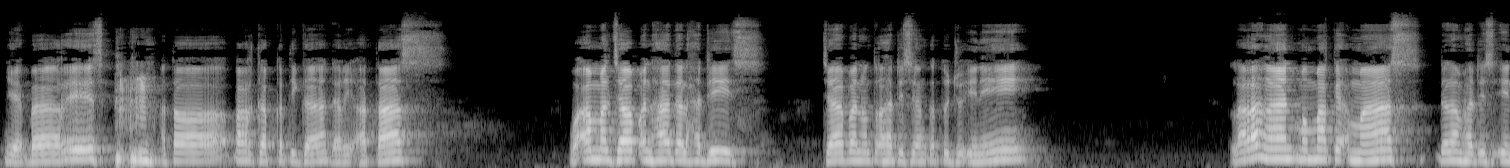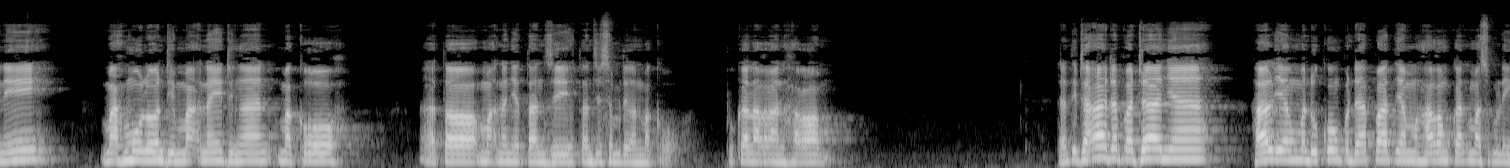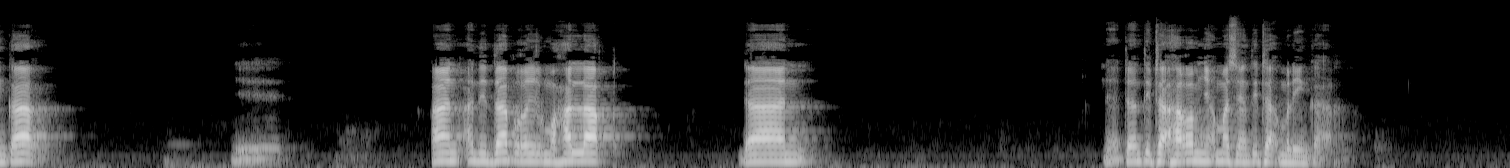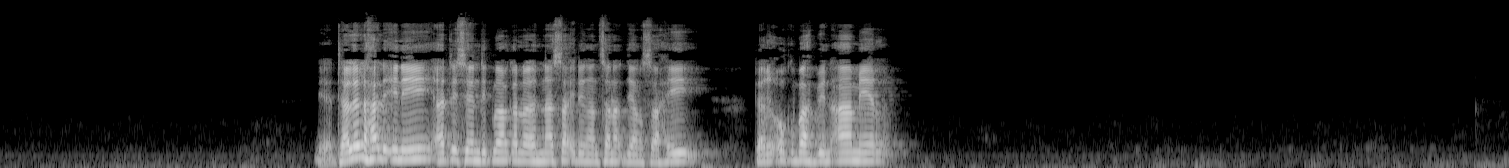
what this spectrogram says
Ya, baris atau paragraf ketiga dari atas Wa amal jawab an hadal hadis. Jawaban untuk hadis yang ketujuh ini larangan memakai emas dalam hadis ini mahmulun dimaknai dengan makruh atau maknanya tanzih, tanzih sama dengan makruh. Bukan larangan haram. Dan tidak ada padanya hal yang mendukung pendapat yang mengharamkan emas melingkar. An anidab ghair muhallak dan ya, dan tidak haramnya emas yang tidak melingkar. Ya, dalil hal ini hadis yang dikeluarkan oleh Nasai dengan sanad yang sahih dari Uqbah bin Amir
